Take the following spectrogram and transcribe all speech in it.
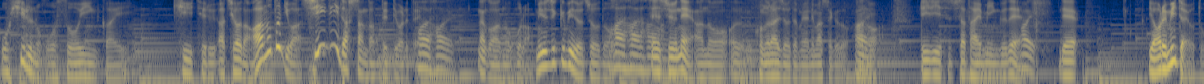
お昼の放送委員会聞いてる。あ違うな。あの時は CD 出したんだってって言われて、はいはい。なんかあのほらミュージックビデオちょうど、はいはいはい。先週ねあのこのラジオでもやりましたけど、あはい。のリリースしたタイミングで、はい。でいやあれ見たよと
